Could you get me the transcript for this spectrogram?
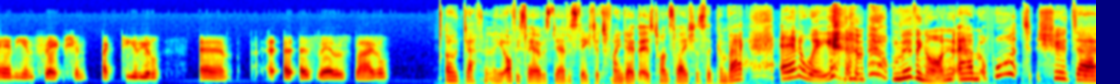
any infection, bacterial um, as well as viral. Oh, definitely. Obviously, I was devastated to find out that his tonsillitis had come back. Anyway, um, moving on. Um, what should uh,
